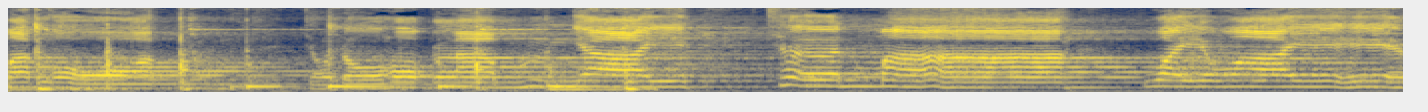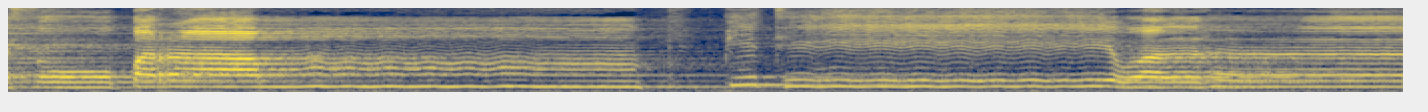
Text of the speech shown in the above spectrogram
มากอกเจ้าดอกลำใหญ่เชิญมาไวไวสู่ปรำพิธีว่าเออเออ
